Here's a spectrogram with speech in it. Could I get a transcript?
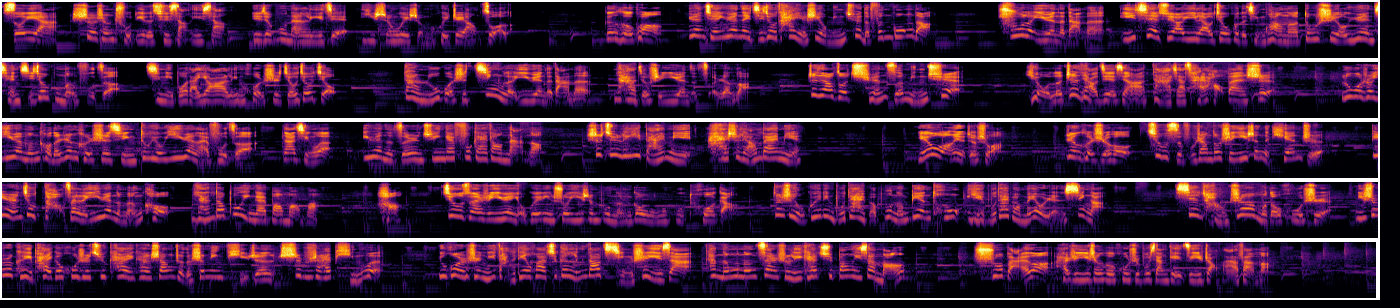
所以啊，设身处地的去想一想，也就不难理解医生为什么会这样做了。更何况院前院内急救他也是有明确的分工的，出了医院的大门，一切需要医疗救护的情况呢，都是由院前急救部门负责，请你拨打幺二零或者是九九九。但如果是进了医院的大门，那就是医院的责任了，这叫做权责明确。有了这条界限啊，大家才好办事。如果说医院门口的任何事情都由医院来负责，那请问医院的责任区应该覆盖到哪呢？是距离一百米还是两百米？也有网友就说，任何时候救死扶伤都是医生的天职，病人就倒在了医院的门口，难道不应该帮忙吗？好。就算是医院有规定说医生不能够无故脱岗，但是有规定不代表不能变通，也不代表没有人性啊！现场这么多护士，你是不是可以派个护士去看一看伤者的生命体征是不是还平稳？又或者是你打个电话去跟领导请示一下，看能不能暂时离开去帮一下忙？说白了，还是医生和护士不想给自己找麻烦吗？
